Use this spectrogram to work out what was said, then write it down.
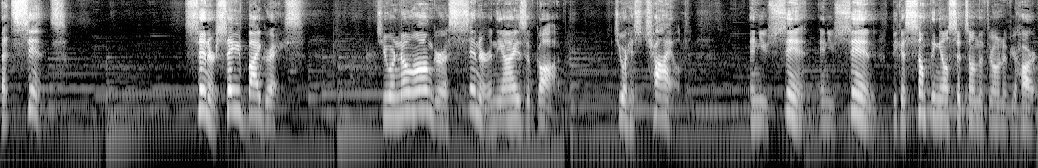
that sins. Sinner saved by grace. You are no longer a sinner in the eyes of God, but you are his child. And you sin, and you sin because something else sits on the throne of your heart.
